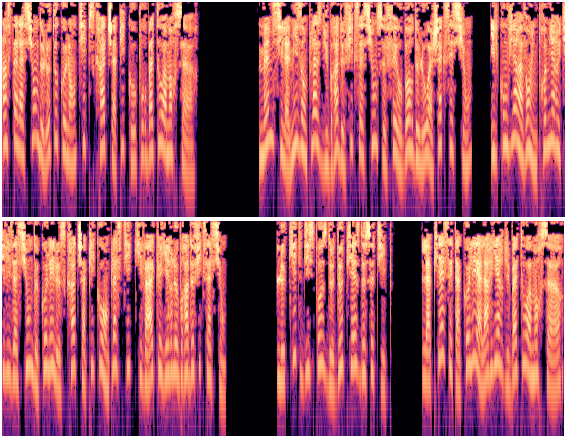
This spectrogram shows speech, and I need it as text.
Installation de l'autocollant type Scratch à picot pour bateau amorceur. Même si la mise en place du bras de fixation se fait au bord de l'eau à chaque session, il convient avant une première utilisation de coller le Scratch à picot en plastique qui va accueillir le bras de fixation. Le kit dispose de deux pièces de ce type. La pièce est à coller à l'arrière du bateau amorceur,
